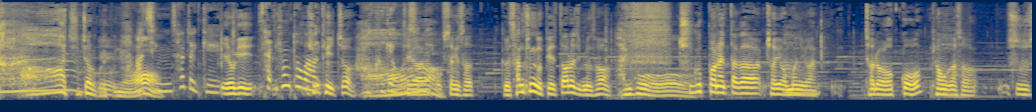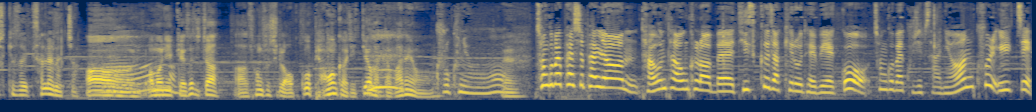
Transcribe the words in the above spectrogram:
아, 진짜로 그랬군요. 아 지금 살짝 이렇게 여기 사- 흉터가 흉터 있죠? 아, 그게 아. 제가 옥상에서 그 3층 높이에 떨어지면서 아이고. 죽을 뻔했다가 저희 어머니가 저를 업고 병원 가서 수술시켜서 이렇게 살려냈죠. 어, 어머니께서 진짜 아, 성수 씨를 업고 병원까지 뛰어갔다고 하네요. 그렇군요. 네. 1988년 다운타운 클럽의 디스크 자키로 데뷔했고 1994년 쿨 1집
